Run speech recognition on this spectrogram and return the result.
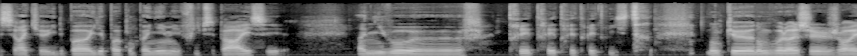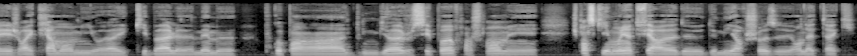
c'est vrai qu'il est pas, il est pas accompagné, mais Flip c'est pareil, c'est un niveau très très très très triste. donc donc voilà, j'aurais j'aurais clairement mis voilà Kebal, même pourquoi pas un Dunga, je sais pas franchement, mais je pense qu'il y a moyen de faire de, de meilleures choses en attaque.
